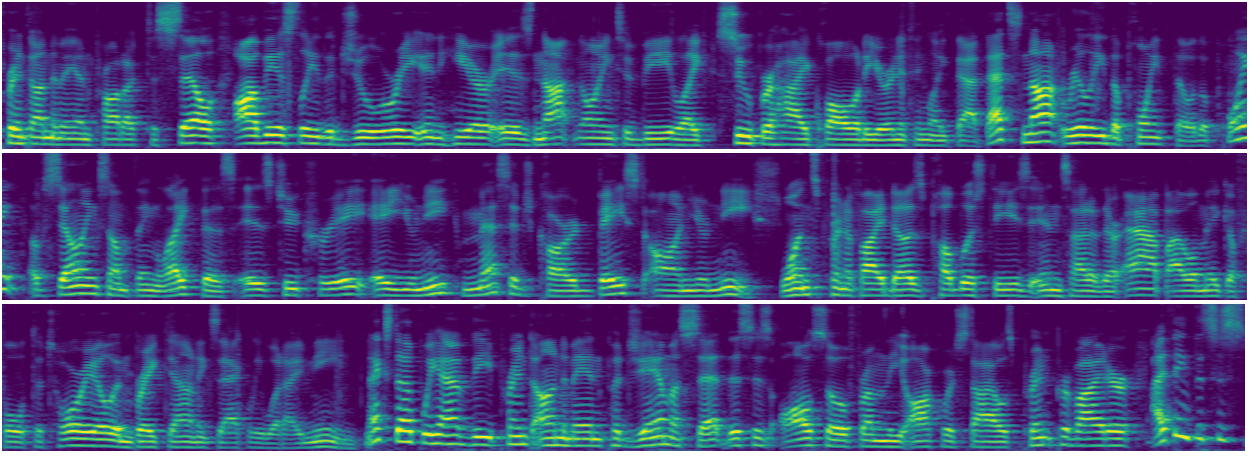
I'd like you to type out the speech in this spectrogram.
print on demand product to sell. Obviously the jewelry in here is not going to be like super high quality or anything like that. That's not really the point though. The point of selling something like this is to create a unique message card based on your niche. Once Printify does publish these inside of their app, I will make a full tutorial and break down exactly what I mean. Next up, we have the print on demand pajama set. This is also from the Awkward Styles print provider. I think this is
